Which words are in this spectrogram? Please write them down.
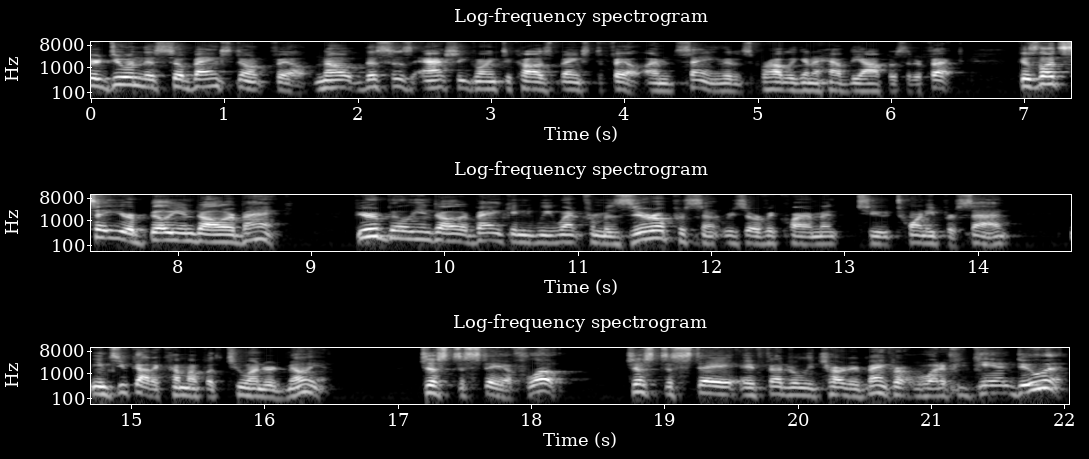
They're doing this so banks don't fail. No, this is actually going to cause banks to fail. I'm saying that it's probably going to have the opposite effect. Because let's say you're a billion dollar bank. If you're a billion dollar bank and we went from a 0% reserve requirement to 20%, means you've got to come up with 200 million just to stay afloat, just to stay a federally chartered bank. What if you can't do it?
